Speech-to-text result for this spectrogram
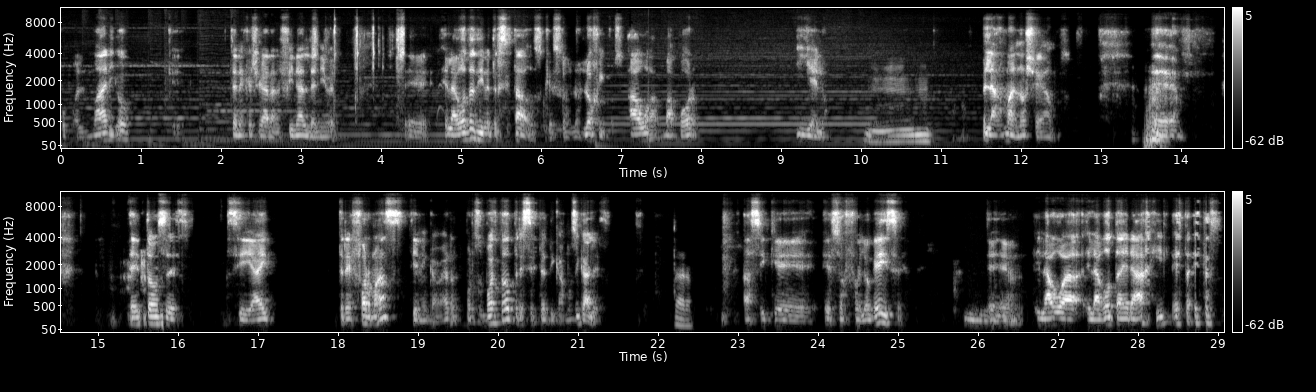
como el Mario, que tenés que llegar al final del nivel. Eh, el agota tiene tres estados, que son los lógicos: agua, vapor y hielo. mm, Plasma no llegamos. Eh, entonces, si hay tres formas, tienen que haber, por supuesto, tres estéticas musicales. Claro. Así que eso fue lo que hice. Mm, Eh, el agua, la gota era ágil. Esta, estas,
